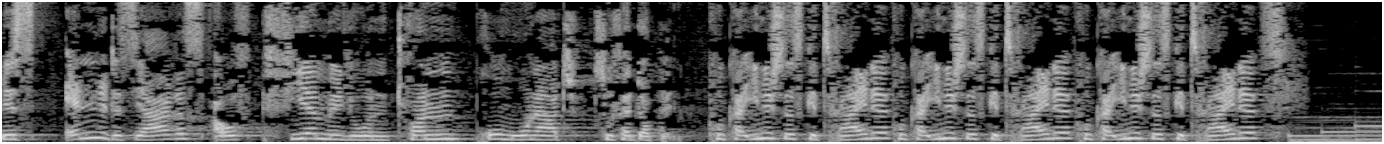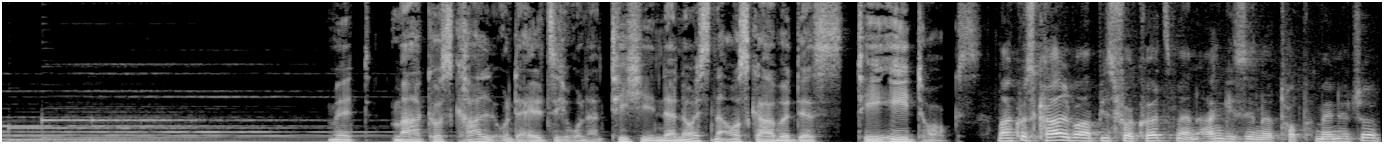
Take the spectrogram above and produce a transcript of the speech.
bis Ende des Jahres auf vier Millionen Tonnen pro Monat zu verdoppeln. Ukrainisches Getreide, ukrainisches Getreide, ukrainisches Getreide. Mit Markus Krall unterhält sich Roland Tichy in der neuesten Ausgabe des TE Talks. Markus Krall war bis vor kurzem ein angesehener Topmanager,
